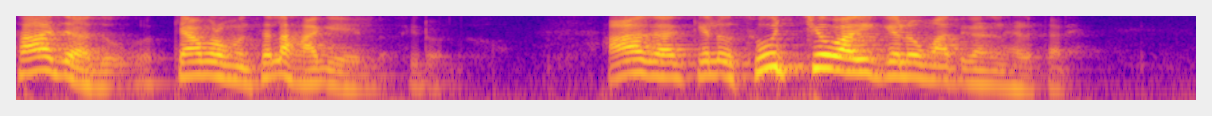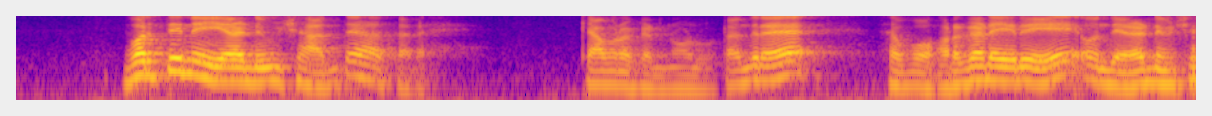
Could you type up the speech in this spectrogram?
ಸಹಜ ಅದು. ಕ್ಯಾಮ್ರಾಮನ್ಸ್ ಎಲ್ಲ ಹಾಗೆ ಇಲ್ಲ ಇರೋದು. ಆಗ ಕೆಲವು ಸೂಚ್ಯವಾಗಿ ಕೆಲವು ಮಾತುಗಳನ್ನ ಹೇಳ್ತಾರೆ. ಬರ್ತೀನಿ ಎರಡು ನಿಮಿಷ ಅಂತ ಹೇಳ್ತಾರೆ. ಕ್ಯಾಮ್ರಾ ಕಡೆ ನೋಡ್ಬಿಟ್ಟು. ಅಂದರೆ ಸ್ವಲ್ಪ ಹೊರಗಡೆ ಇರಿ, ಒಂದು ಎರಡು ನಿಮಿಷ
